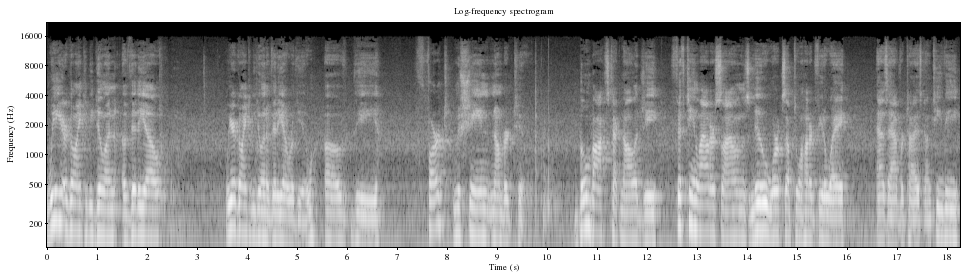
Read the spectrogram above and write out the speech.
we are going to be doing a video. We are going to be doing a video review of the Fart Machine Number Two, boombox technology, 15 louder sounds, new, works up to 100 feet away, as advertised on TV.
